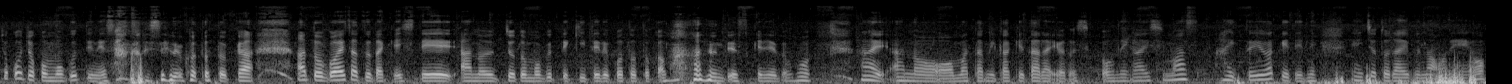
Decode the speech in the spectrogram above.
ちょこちょこ潜ってね 参加してることとかあとご挨拶だけしてあのちょっと潜って聞いてることとかもあるんですけれどもはいあのまた見かけたらよろしくお願いします。はいというわけでね、えー、ちょっとライブのお礼を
